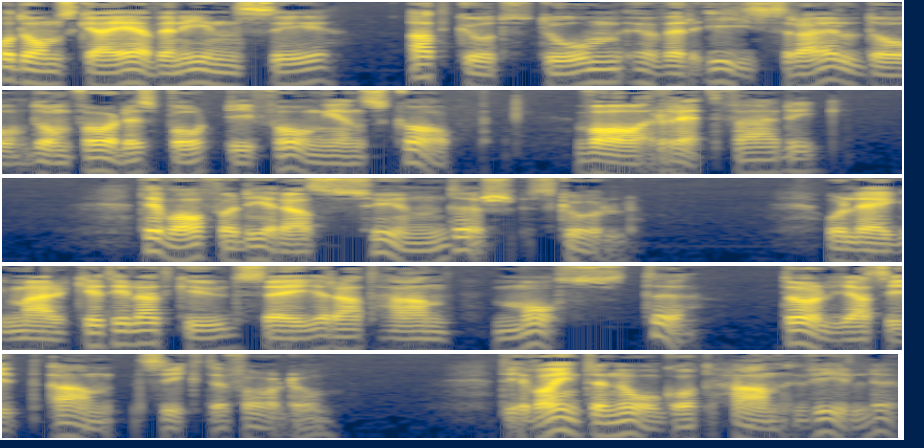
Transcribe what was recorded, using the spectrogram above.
och de ska även inse att Guds dom över Israel då de fördes bort i fångenskap var rättfärdig. Det var för deras synders skull. Och lägg märke till att Gud säger att han måste dölja sitt ansikte för dem. Det var inte något han ville.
